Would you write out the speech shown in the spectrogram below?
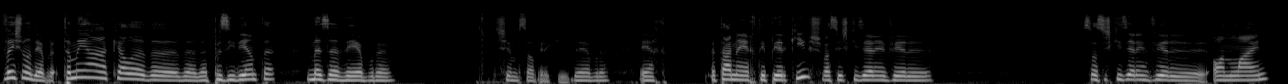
Vejam a Débora. Também há aquela da, da, da Presidenta, mas a Débora. Deixa-me só ver aqui. Débora. Está na RTP Arquivos, se vocês quiserem ver. Se vocês quiserem ver eh, online.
